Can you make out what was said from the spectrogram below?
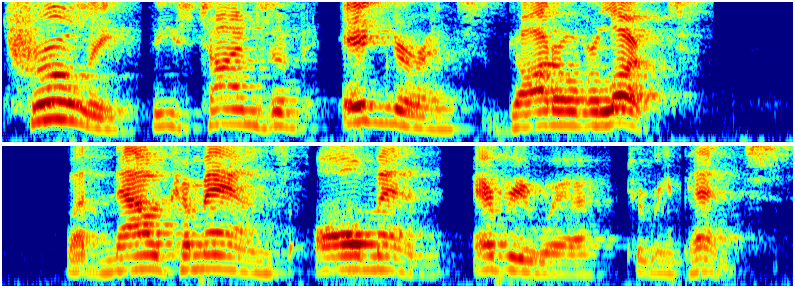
Truly, these times of ignorance God overlooked, but now commands all men everywhere to repent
